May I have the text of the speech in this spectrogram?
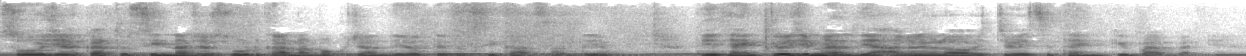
ਸੋ ਜੇਕਰ ਤੁਸੀਂ ਇਹਨਾਂ 'ਚ ਸੂਟ ਕਰਨਾ ਬੁੱਕ ਚਾਹੁੰਦੇ ਹੋ ਤੇ ਤੁਸੀਂ ਕਰ ਸਕਦੇ ਹੋ। ਤੇ ਥੈਂਕ ਯੂ ਜੀ, ਮਿਲਦੇ ਆ ਅਗਲੇ ਵਲੌਗ ਵਿੱਚ। ਥੈਂਕ ਯੂ ਬਾਏ ਬਾਏ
